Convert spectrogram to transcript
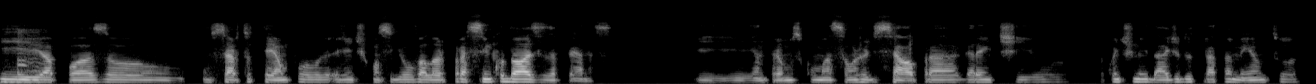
E Uhum. após o- um certo tempo, a gente conseguiu o valor para cinco doses apenas. E entramos com uma ação judicial para garantir o- a continuidade do tratamento,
